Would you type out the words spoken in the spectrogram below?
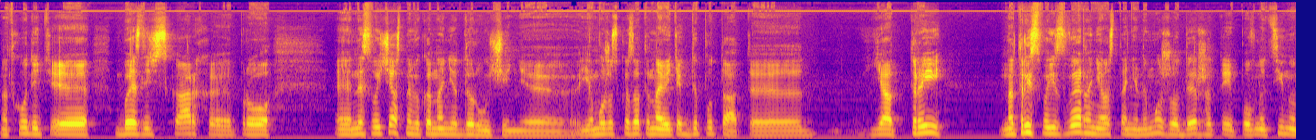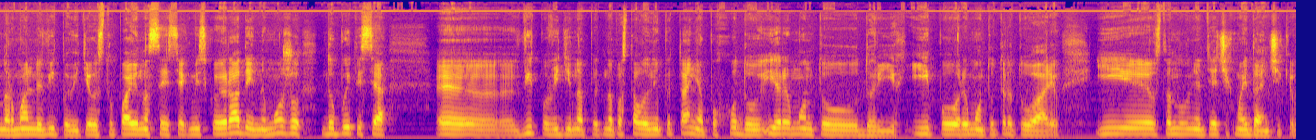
Надходить е, безліч скарг е, про е, несвоєчасне виконання доручень. Я можу сказати навіть як депутат. Я три. На три свої звернення останні не можу одержати повноцінну нормальну відповідь. Я виступаю на сесіях міської ради і не можу добитися відповіді на, поставлені питання по ходу і ремонту доріг, і по ремонту тротуарів, і встановлення дитячих майданчиків.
